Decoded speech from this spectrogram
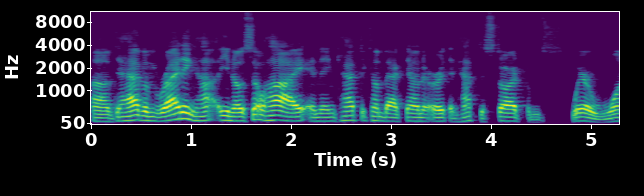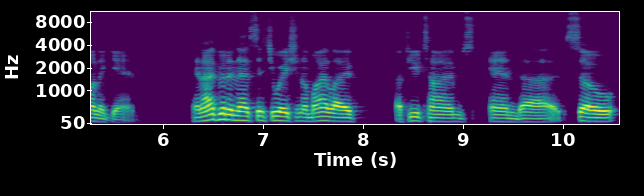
uh, to have him riding, high, you know, so high, and then have to come back down to earth and have to start from square one again. And I've been in that situation in my life a few times, and uh, so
